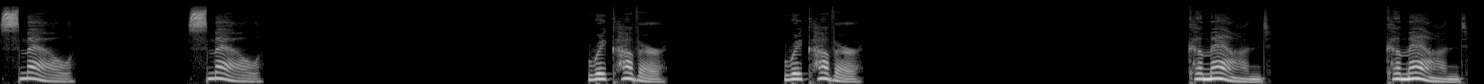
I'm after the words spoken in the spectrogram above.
Smell, smell. Recover, recover. Command, command.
